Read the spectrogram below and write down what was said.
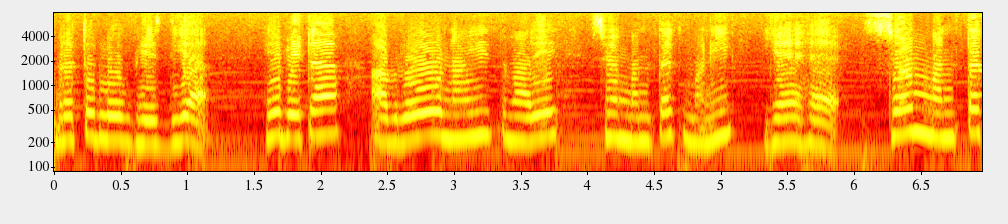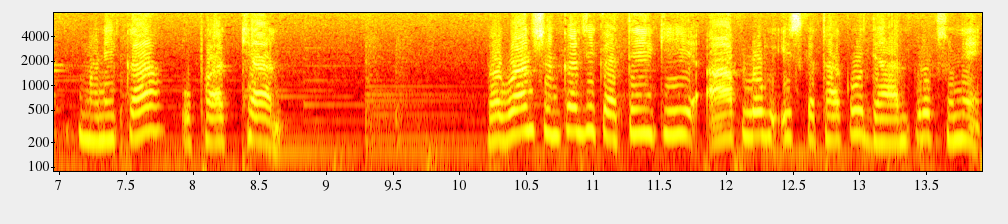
मृत्यु लोग भेज दिया। हे बेटा, अब रो नहीं, तुम्हारे स्वयं मंतक मणि यह है। स्वयं मंतक मणि का उपाख्यान। भगवान शंकर जी कहते हैं कि आप लोग इस कथा को ध्यान पूर्वक सुने।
